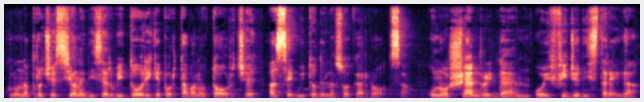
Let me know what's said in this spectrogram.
con una processione di servitori che portavano torce al seguito della sua carrozza. Uno Shandry Dan, o effigie di strega,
